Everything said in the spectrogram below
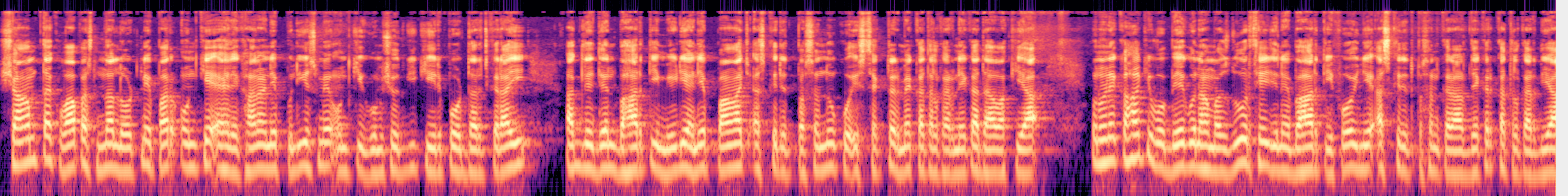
شام تک واپس نہ لوٹنے پر ان کے اہل خانہ نے پولیس میں ان کی گمشدگی کی رپورٹ درج کرائی۔ اگلے دن بھارتی میڈیا نے پانچ عسکریت پسندوں کو اس سیکٹر میں قتل کرنے کا دعویٰ کیا۔ انہوں نے کہا کہ وہ بے گناہ مزدور تھے جنہیں بھارتی فوج نے عسکریت پسند قرار دے کر قتل کر دیا۔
